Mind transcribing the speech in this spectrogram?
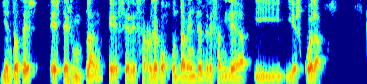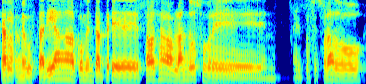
Y entonces, este es un plan que se desarrolla conjuntamente entre familia y escuela. Carlos, me gustaría comentarte que estabas hablando sobre el profesorado.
